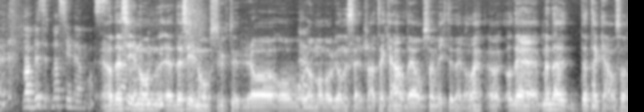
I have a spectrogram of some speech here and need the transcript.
Hva, hva sier det om oss? Ja, det sier noe om, det sier noe om strukturer og, og hvordan man organiserer seg, tenker jeg. Og det er også en viktig del av det. Og det men det, det tenker jeg også.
